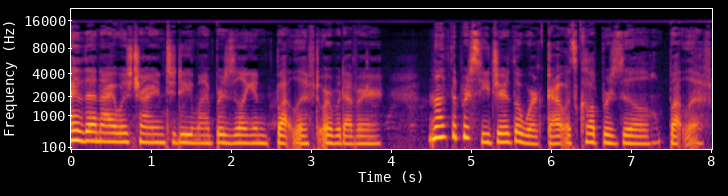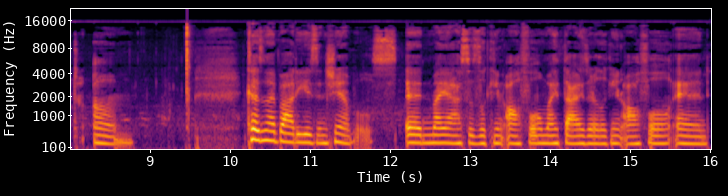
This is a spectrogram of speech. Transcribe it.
And then I was trying to do my Brazilian butt lift or whatever. Not the procedure, the workout. It's called Brazil butt lift. Um, because my body is in shambles and my ass is looking awful, my thighs are looking awful, and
